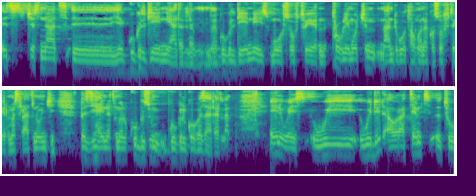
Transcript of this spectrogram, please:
it's just not የ Google DNA አይደለም። Google DNA is more software problem ኦችን አንድ ቦታ ሆነ ከሶፍትዌር መስራት ነው እንጂ በዚህ አይነት መልኩ ብዙም ጉግል ጎበዝ አይደለም። anyways we did our attempt to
